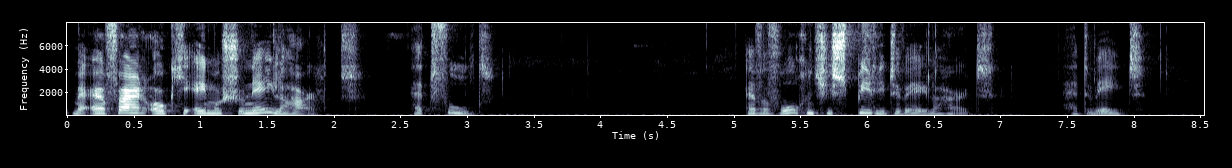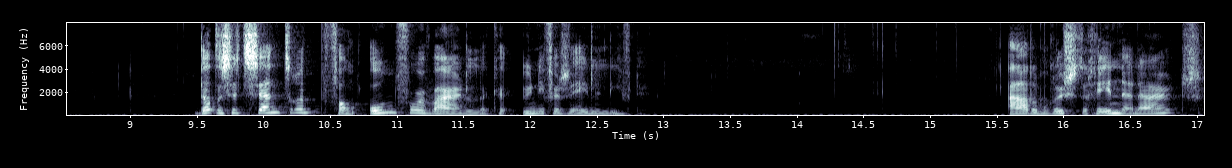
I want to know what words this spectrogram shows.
Maar ervaar ook je emotionele hart. Het voelt. En vervolgens je spirituele hart. Het weet. Dat is het centrum van onvoorwaardelijke universele liefde. Adem rustig in en uit.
